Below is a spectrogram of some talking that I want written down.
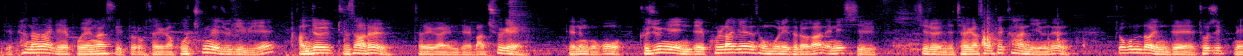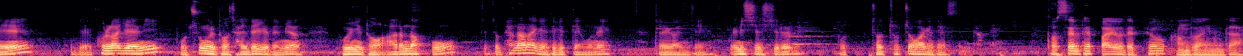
이제 편안하게 보행할 수 있도록 저희가 보충해주기 위해 관절 주사를 저희가 이제 맞추게 되는 거고 그 중에 이제 콜라겐 성분이 들어간 NEC를 이제 저희가 선택한 이유는 조금 더 이제 조직 내에 이제 콜라겐이 보충을 더 잘 되게 되면 보행이 더 아름답고 이제 좀 편안하게 되기 때문에 저희가 이제 NEC를 접종하게 되었습니다. 네. 더센 펫바이오 대표 강도환입니다.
